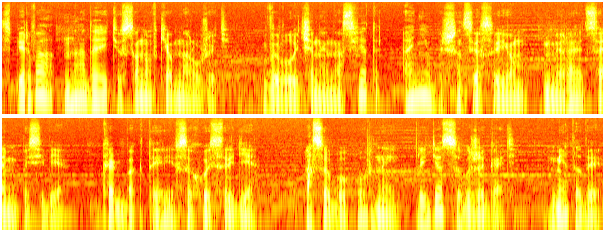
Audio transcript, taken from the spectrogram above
Сперва надо эти установки обнаружить. Выволоченные на свет, они в большинстве своем умирают сами по себе, как бактерии в сухой среде. Особо упорные придется выжигать. Методы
